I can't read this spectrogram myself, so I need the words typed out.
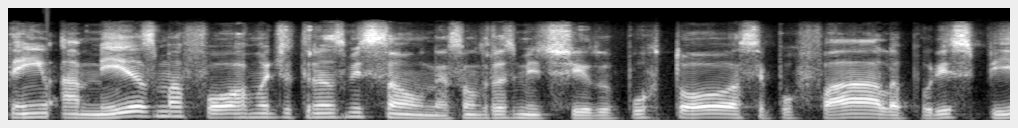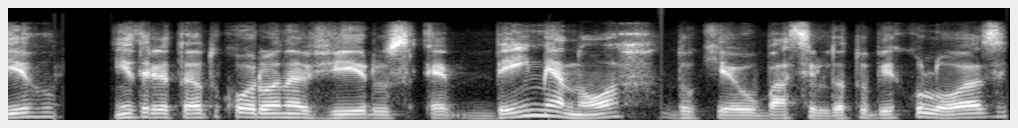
têm a mesma forma de transmissão, né? são transmitidos por tosse, por fala, por espirro. Entretanto, o coronavírus é bem menor do que o bacilo da tuberculose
